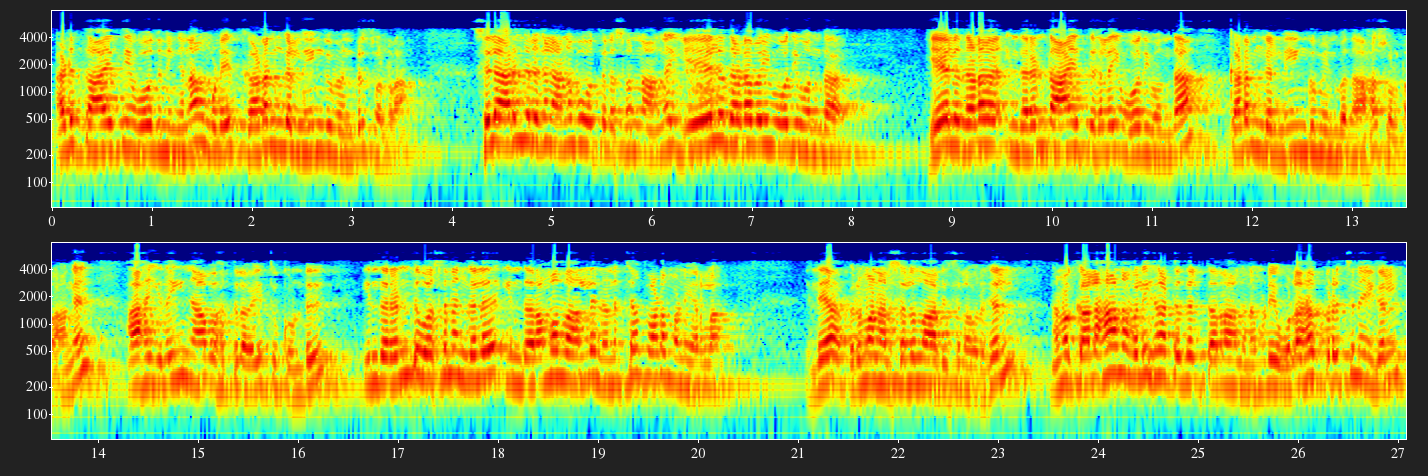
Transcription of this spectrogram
அடுத்த ஆயத்தையும் ஓதுனீங்கன்னா உங்களுடைய கடன்கள் நீங்கும் என்று சொல்கிறாங்க சில அறிஞர்கள் அனுபவத்தில் சொன்னாங்க ஏழு தடவை ஓதி வந்தார். ஏழு தடவை இந்த ரெண்டு ஆயத்துகளையும் ஓதி வந்தால் கடன்கள் நீங்கும் என்பதாக சொல்கிறாங்க ஆக இதையும் ஞாபகத்தில் வைத்துக்கொண்டு இந்த ரெண்டு வசனங்களை இந்த ரமதானில் நினச்சா பாடம் பண்ணிடலாம். இல்லையா? பெருமானார் செல்லல்லா அலிசன் அவர்கள் நமக்கு அழகான வழிகாட்டுதல் தர்றாங்க. நம்முடைய உலக பிரச்சனைகள்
